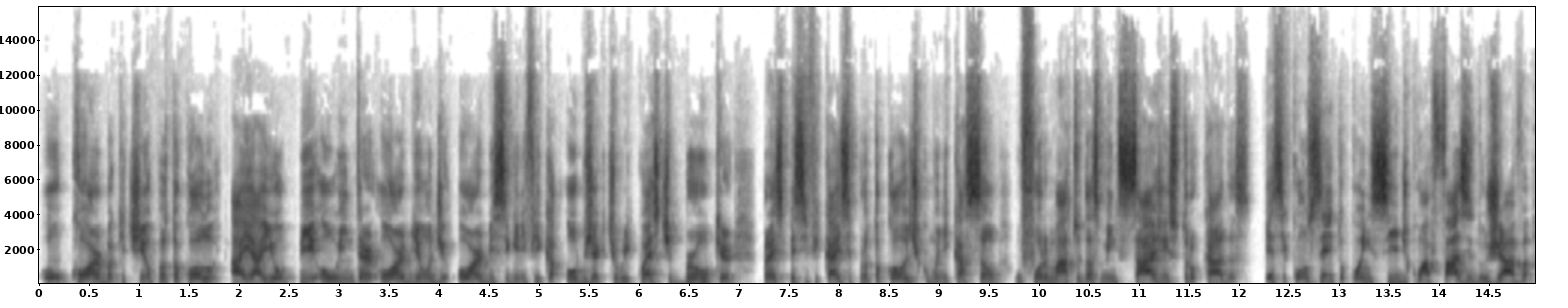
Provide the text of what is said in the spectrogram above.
ou Corba, que tinha o protocolo IIOP ou InterOrb, onde ORB significa Object Request Broker, para especificar esse protocolo de comunicação, o formato das mensagens trocadas. Esse conceito coincide com a fase do Java,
